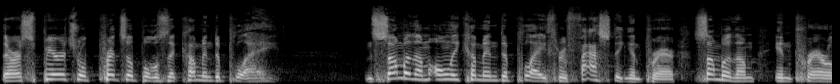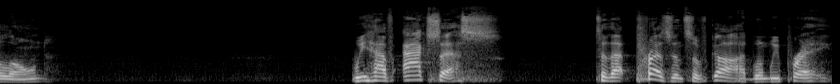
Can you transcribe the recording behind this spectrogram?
There are spiritual principles that come into play. And some of them only come into play through fasting and prayer, some of them in prayer alone we have access to that presence of God when we pray.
